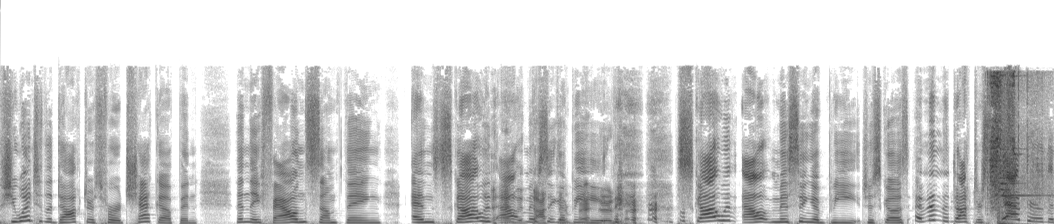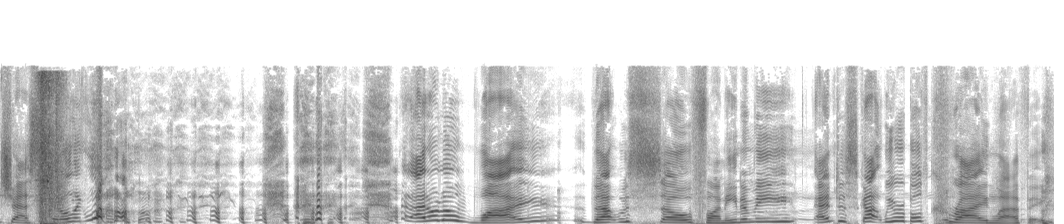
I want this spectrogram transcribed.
she went to the doctors for a checkup and then they found something and Scott without the missing a beat. Scott without missing a beat just goes and then the doctor stabbed her in the chest and I was like whoa and I don't know why that was so funny to me and to Scott. We were both crying laughing.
